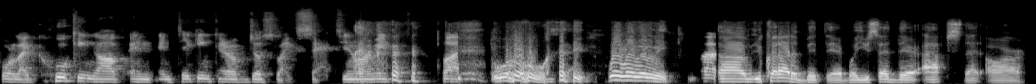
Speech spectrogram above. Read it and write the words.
for like hooking up and and taking care of just like sex. You know what I mean? but whoa, wait, wait, wait, wait. But, um, you cut out a bit there, but you said there are apps that are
